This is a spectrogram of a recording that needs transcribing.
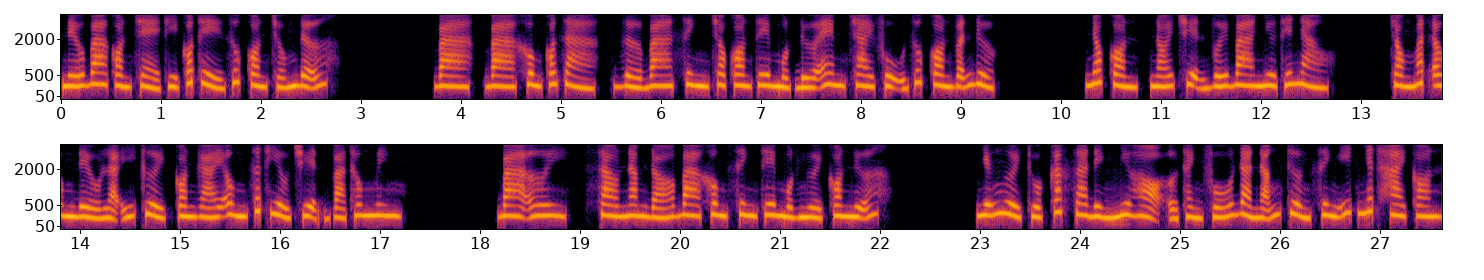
nếu ba còn trẻ thì có thể giúp con chống đỡ. Ba, ba không có già, giờ ba sinh cho con thêm một đứa em trai phụ giúp con vẫn được. Nhóc con, nói chuyện với ba như thế nào? Trong mắt ông đều là ý cười, con gái ông rất hiểu chuyện và thông minh. Ba ơi, sao năm đó ba không sinh thêm một người con nữa? Những người thuộc các gia đình như họ ở thành phố Đà Nẵng thường sinh ít nhất hai con.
